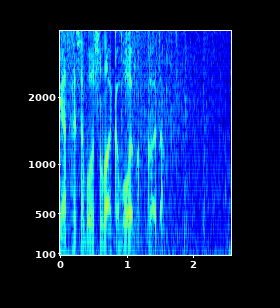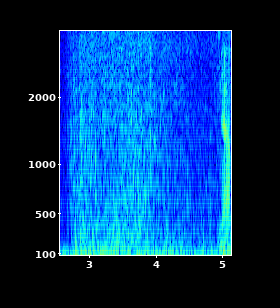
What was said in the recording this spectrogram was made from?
Periaatteessa voisi olla aika voimakkaita. Ja.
